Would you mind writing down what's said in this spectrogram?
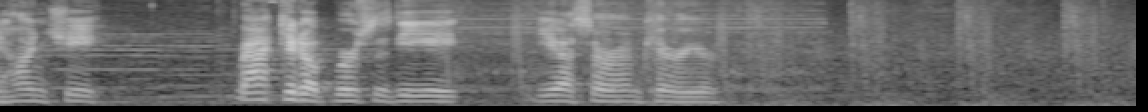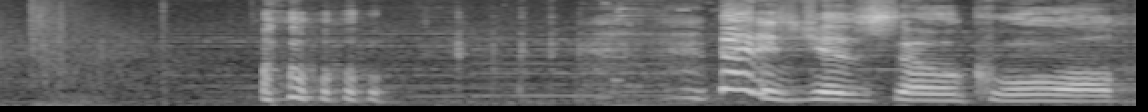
Alright, Hunchy. Rack it up versus the 8. The SRM carrier. Oh, that is just so cool.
